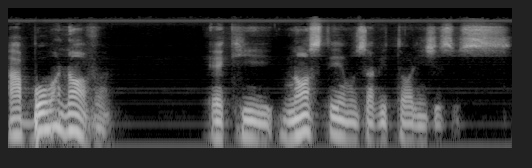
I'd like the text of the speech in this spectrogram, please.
A boa nova é que nós temos a vitória em Jesus.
